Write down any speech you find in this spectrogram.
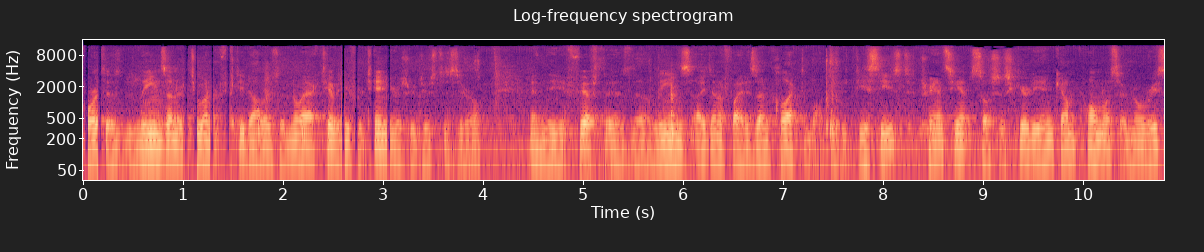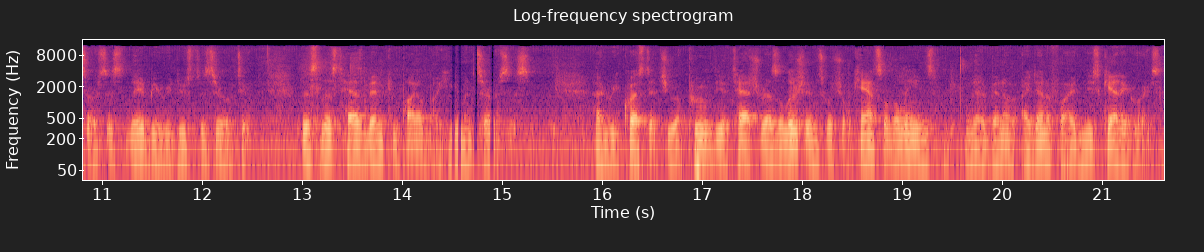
Fourth is liens under $250 with no activity for 10 years, reduced to zero. And the fifth is the liens identified as uncollectible, to deceased, transient, social security income, homeless, or no resources, they'd be reduced to zero too. This list has been compiled by Human Services. I'd request that you approve the attached resolutions, which will cancel the liens that have been identified in these categories.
